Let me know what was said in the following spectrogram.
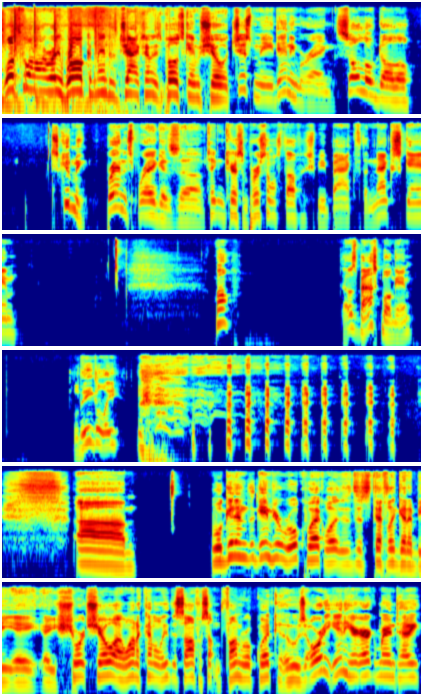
What's going on, everybody? Welcome into the Jack postgame show. It's just me, Danny Marang, solo dolo. Excuse me. Brandon Sprague is uh, taking care of some personal stuff. He should be back for the next game. Well, that was basketball game. Legally. um, we'll get into the game here real quick. Well, this is definitely going to be a, a short show. I want to kind of lead this off with something fun real quick. Who's already in here, Eric Marantetti,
